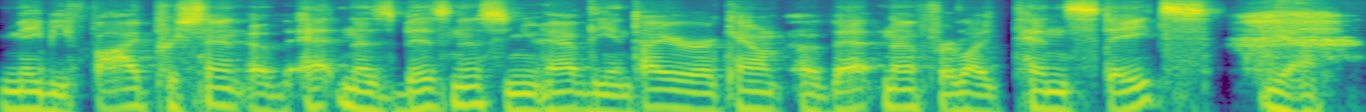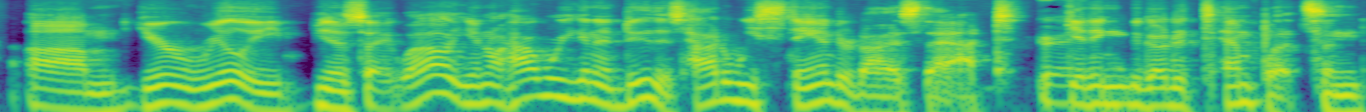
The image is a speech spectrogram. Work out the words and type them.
maybe 5% of Aetna's business and you have the entire account of Aetna for like 10 states. Yeah. Um, you're really, you know, say, well, you know, how are we going to do this? How do we standardize that? Right. Getting to go to templates and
